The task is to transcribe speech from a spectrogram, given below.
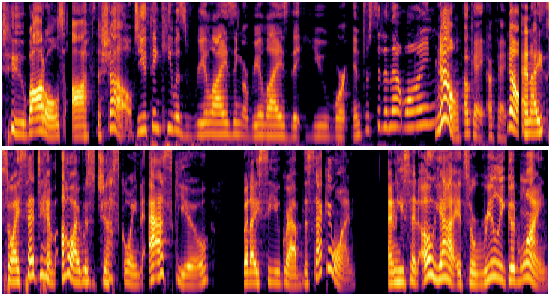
two bottles off the shelf. Do you think he was realizing or realized that you were interested in that wine? No, Okay, okay. no. And I, so I said to him, Oh, I was just going to ask you, but I see you grab the second one. And he said, Oh, yeah, it's a really good wine.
